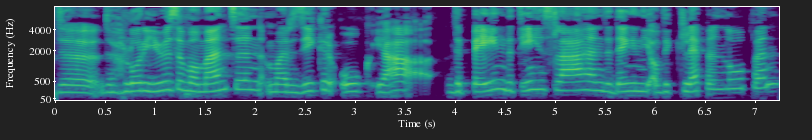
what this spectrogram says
de, de glorieuze momenten, maar zeker ook ja, de pijn, de tegenslagen, de dingen die op de klippen lopen.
